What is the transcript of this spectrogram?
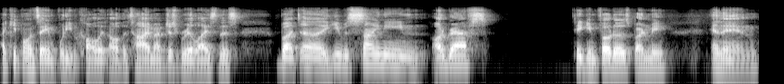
I keep on saying what do you call it all the time. I've just realized this, but uh, he was signing autographs, taking photos. Pardon me, and then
